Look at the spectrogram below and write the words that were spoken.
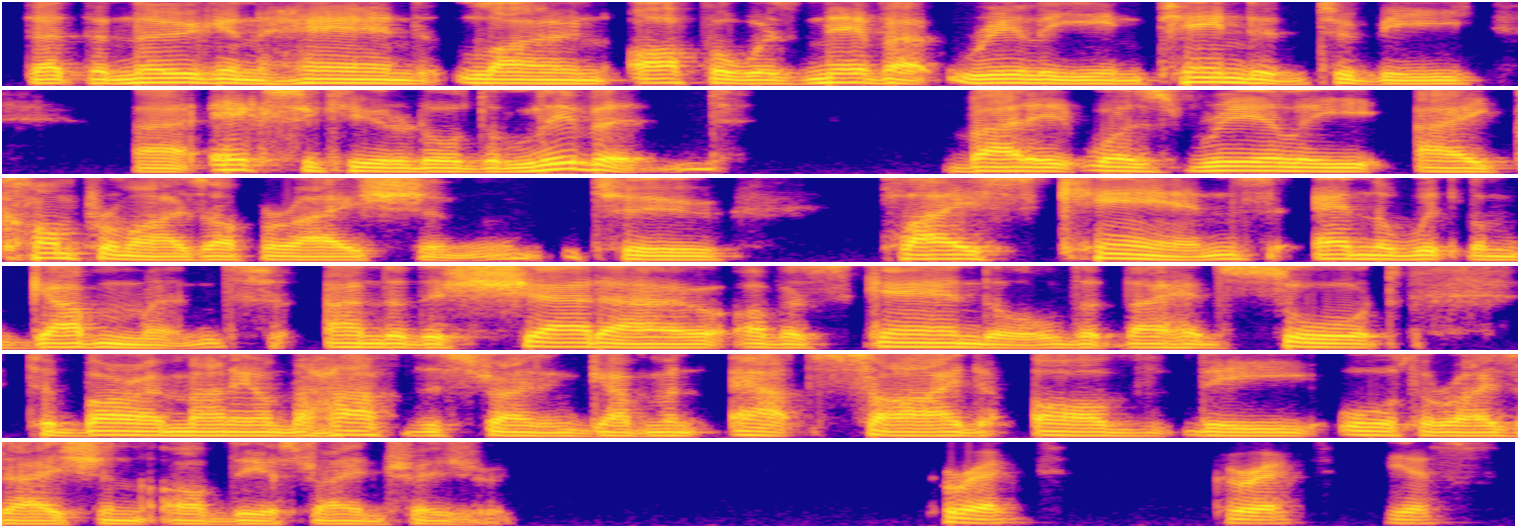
that the Nugan hand loan offer was never really intended to be uh, executed or delivered, but it was really a compromise operation to place Cairns and the Whitlam government under the shadow of a scandal that they had sought to borrow money on behalf of the Australian government outside of the authorisation of the Australian Treasury. Correct. Correct. Yes.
